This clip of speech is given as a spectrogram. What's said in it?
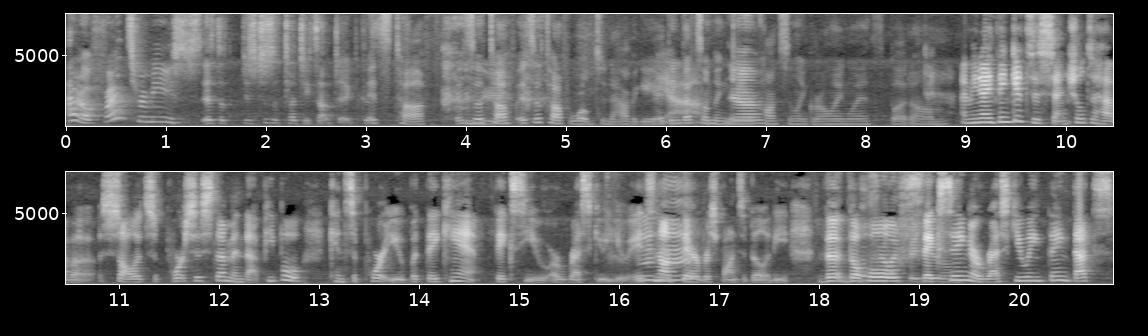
I don't know. Friends for me is, is a, it's just a touchy subject. it's tough. It's mm-hmm. a tough. It's a tough world to navigate. Yeah. I think that's something yeah. we're constantly growing with. But um. I mean, I think it's essential to have a solid support system and that people can support you, but they can't fix you or rescue you. It's mm-hmm. not their responsibility. The the whole like fixing do. or rescuing thing that's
